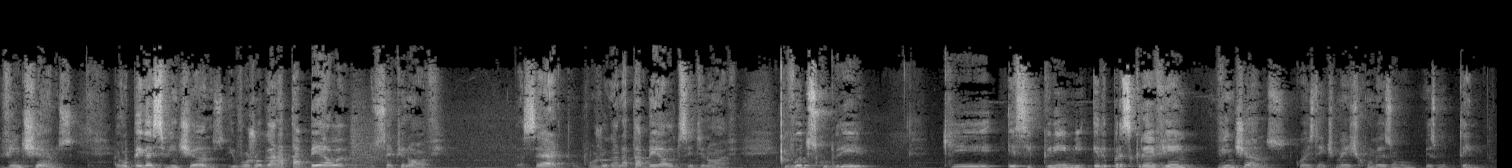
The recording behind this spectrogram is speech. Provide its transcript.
20 anos. Eu vou pegar esses 20 anos e vou jogar na tabela do 109. Tá certo? Vou jogar na tabela do 109. E vou descobrir que esse crime ele prescreve em 20 anos, coincidentemente com o mesmo, mesmo tempo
